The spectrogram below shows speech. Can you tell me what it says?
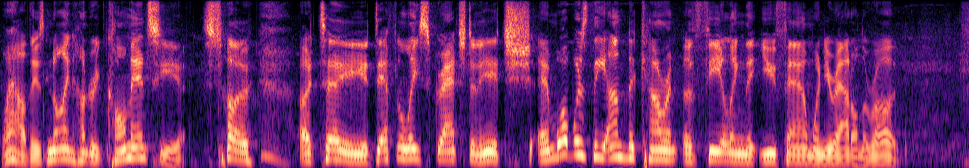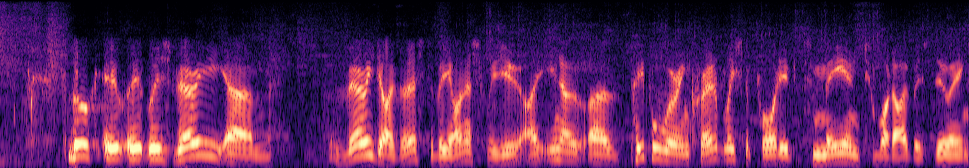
wow, there's 900 comments here. So I tell you, you definitely scratched an itch. And what was the undercurrent of feeling that you found when you're out on the road? Look, it, it was very, um, very diverse, to be honest with you. I, you know, uh, people were incredibly supportive to me and to what I was doing.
